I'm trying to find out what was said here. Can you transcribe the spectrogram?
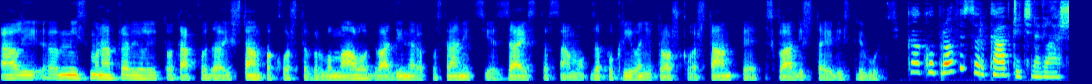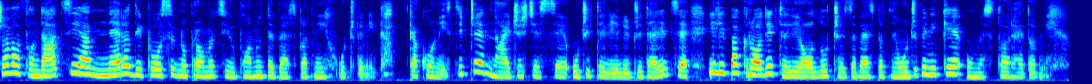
ali e, mi smo napravili to tako da i štampa košta vrlo malo, 2 dinara po stranici je zaista samo za pokrivanje troškova štampe, skladišta i distribucije. Kako profesor Kavčić naglašava, fondacija ne radi posebnu promociju ponude besplatnih učbenika. Kako on ističe, najčešće se učitelji ili učiteljice ili pak roditelji odluče za besplatne učbenike umesto redovnih.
